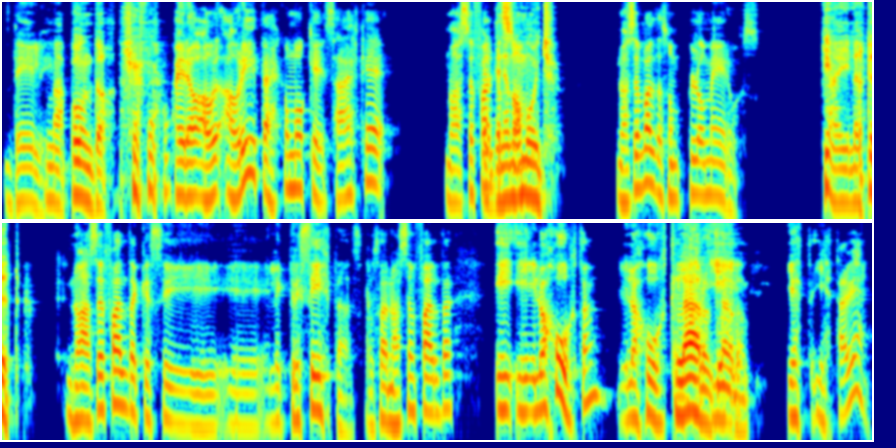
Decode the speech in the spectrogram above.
DL. Más puntos. pero ahorita es como que, ¿sabes qué? No hace falta. tenemos mucho. No hace falta, son plomeros. No hace falta que si eh, electricistas, o sea, no hacen falta, y, y, lo ajustan, y lo ajustan. Claro, claro. Y, y, está bien,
